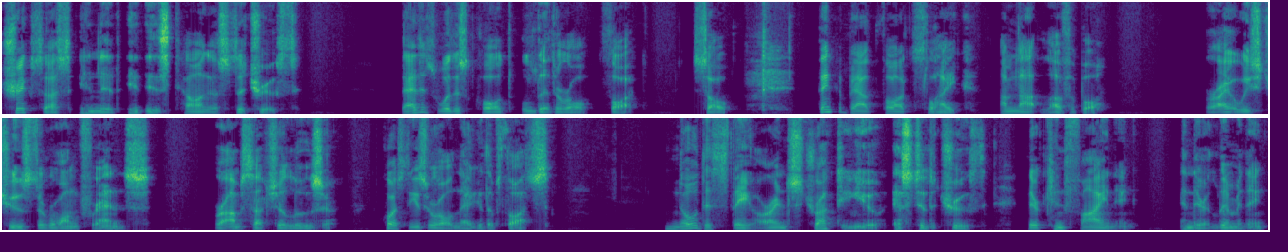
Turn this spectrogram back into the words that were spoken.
tricks us in that it is telling us the truth. That is what is called literal thought. So think about thoughts like, I'm not lovable or I always choose the wrong friends, or I'm such a loser. Of course, these are all negative thoughts. Notice they are instructing you as to the truth. They're confining and they're limiting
